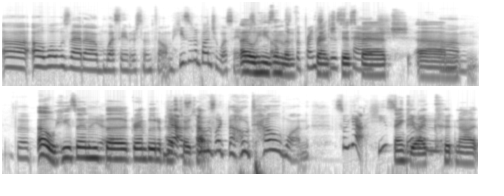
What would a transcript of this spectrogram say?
Uh oh, what was that um Wes Anderson film? He's in a bunch of Wes Anderson. Oh, he's in films. the, French, Dispatch. Um, Um, the oh, he's in the, uh, the Grand Budapest yes, Hotel. I was like the hotel one. So yeah, he's Thank been you. I could not.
